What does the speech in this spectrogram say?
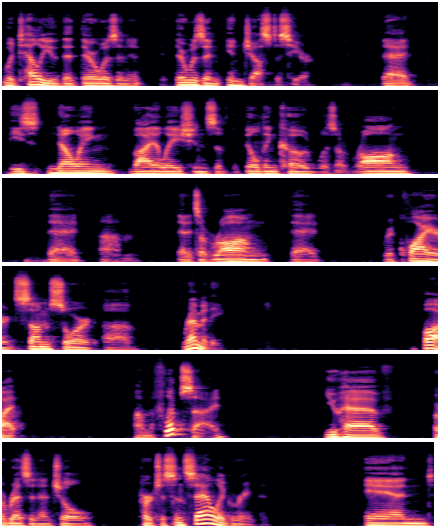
would tell you that there was an there was an injustice here, that these knowing violations of the building code was a wrong, that um, that it's a wrong that required some sort of remedy. But on the flip side, you have a residential purchase and sale agreement. And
